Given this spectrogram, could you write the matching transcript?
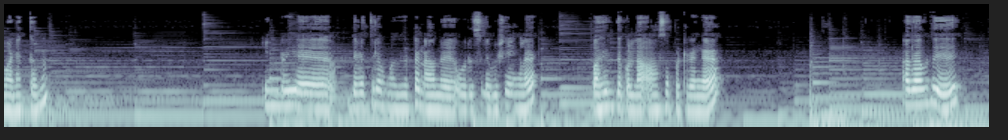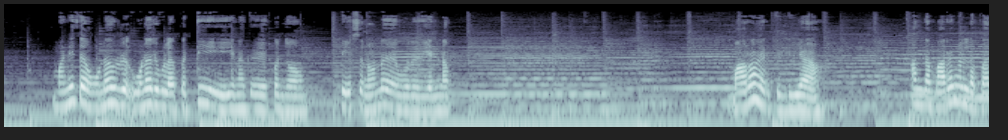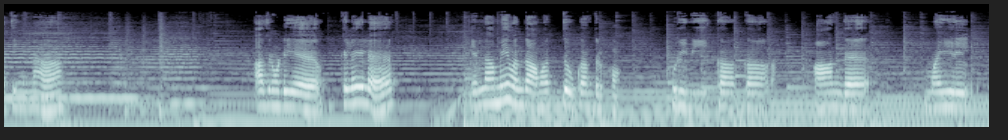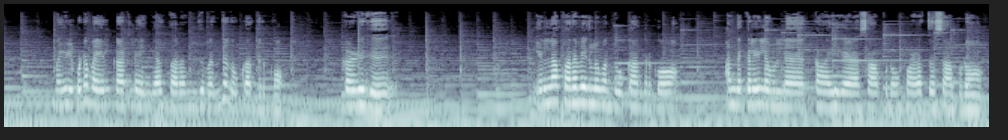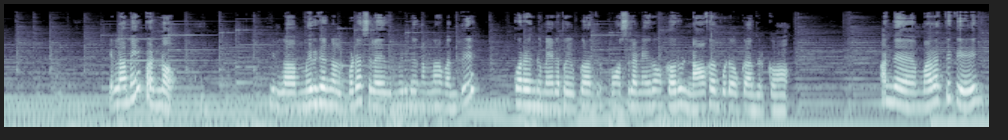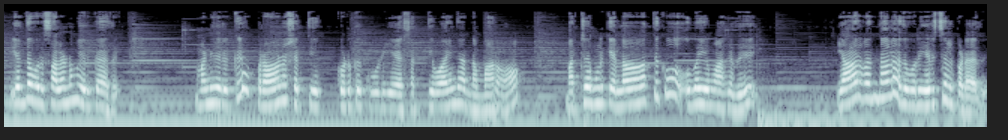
வணக்கம். இன்றைய தினத்தில் உங்ககிட்ட நான் ஒரு சில விஷயங்களை பகிர்ந்து கொள்ள ஆசைப்படுறேங்க. அதாவது மனித உணர்வு உணர்வுகளை பற்றி எனக்கு கொஞ்சம் பேசணும்னு ஒரு எண்ணம். மரம் இருக்கு இல்லையா? அந்த மரங்களில் பார்த்தீங்கன்னா அதனுடைய கிளையில் எல்லாமே வந்து அமர்ந்து உட்கார்ந்துருக்கும். குருவி காக்கா ஆந்த மயில். மயில் கூட வயல்காட்டில் எங்கேயாவது பறந்து வந்து அது உட்காந்துருக்கும் கழுகு. எல்லா பறவைகளும் வந்து உட்காந்துருக்கோம் அந்த கிளையில் உள்ள காய்களை சாப்பிடும் பழத்தை சாப்பிடும். எல்லாமே பண்ணோம். எல்லா மிருகங்கள் கூட சில மிருகங்கள்லாம் வந்து குரங்கு மேலே போய் உட்காந்துருக்கோம் சில நேரம் கரு நாகம் கூட உட்காந்துருக்கோம் அந்த மரத்துக்கு எந்த ஒரு சலனமும் இருக்காது. மனிதருக்கு பிராண சக்தியை கொடுக்கக்கூடிய சக்தி வாய்ந்த அந்த மரம் மற்றவங்களுக்கு எல்லாத்துக்கும் உபயோகமாகுது. யார் வந்தாலும் அது ஒரு எரிச்சல் படாது.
